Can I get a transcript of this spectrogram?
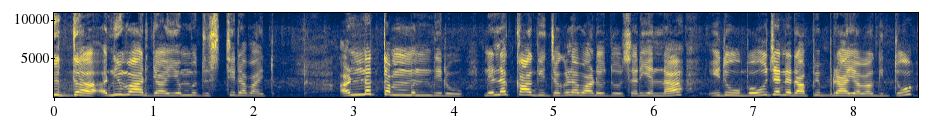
ಯುದ್ಧ ಅನಿವಾರ್ಯ ಎಂಬುದು ಸ್ಥಿರವಾಯಿತು. ಅಣ್ಣ ತಮ್ಮಂದಿರು ನೆಲಕ್ಕಾಗಿ ಜಗಳವಾಡುವುದು ಸರಿಯಲ್ಲ, ಇದು ಬಹುಜನರ ಅಭಿಪ್ರಾಯವಾಗಿತ್ತು.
